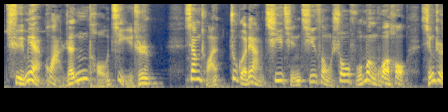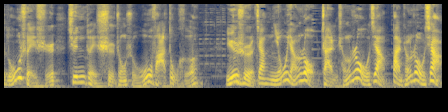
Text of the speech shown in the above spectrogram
取面画人头祭之。相传诸葛亮七擒七纵收服孟获后，行至泸水时，军队始终是无法渡河，于是将牛羊肉斩成肉酱，拌成肉馅儿。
